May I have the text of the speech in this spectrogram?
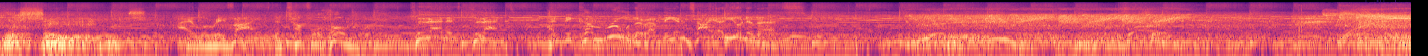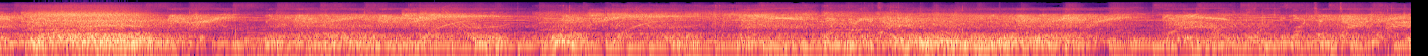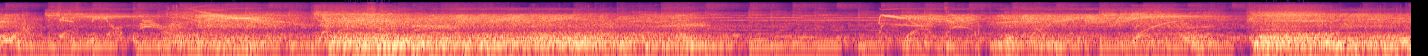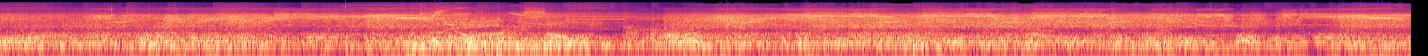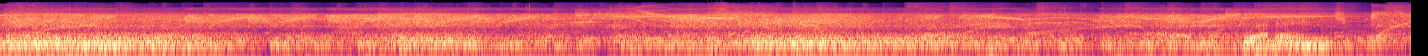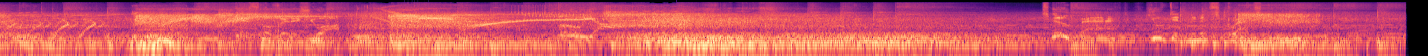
The. I will revive the Tuffle homeworld, planet Plant, and become ruler of the entire universe. This didn't even scratch me!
